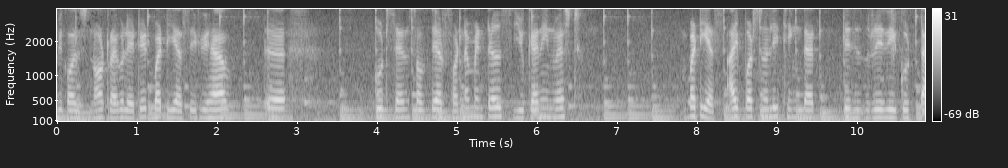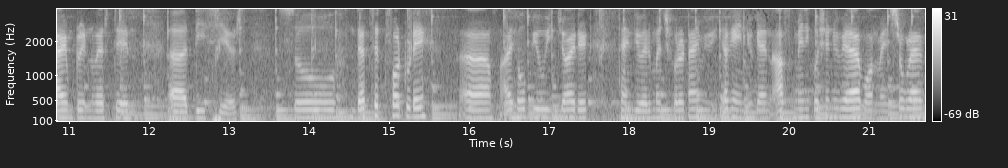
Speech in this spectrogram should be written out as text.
because it's not regulated. But yes if you have uh, good sense of their fundamentals you can invest. But yes I personally think that this is really good time to invest in uh, these shares so that's it for today. Uh, I hope you enjoyed it. Thank you very much for your time. Again you can ask me any question you have on my Instagram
